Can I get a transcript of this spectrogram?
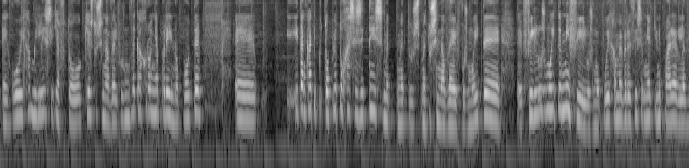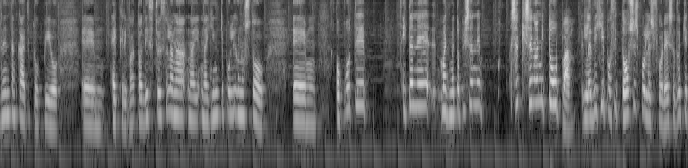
εγώ είχα μιλήσει γι' αυτό και στους συναδέλφους μου 10 χρόνια πριν, οπότε ε, ήταν κάτι που, το οποίο το είχα συζητήσει με, με, τους, με τους συναδέλφους μου, είτε ε, φίλους μου είτε μη φίλους μου που είχαμε βρεθεί σε μια κοινή παρέα, δηλαδή δεν ήταν κάτι το οποίο ε, έκρυβα, το αντίθετο ήθελα να, να, να γίνει και πολύ γνωστό. Ε, οπότε ήτανε, με αντιμετωπίσανε σαν και σαν να μην το είπα. Δηλαδή είχε υποθεί τόσες πολλές φορές εδώ και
